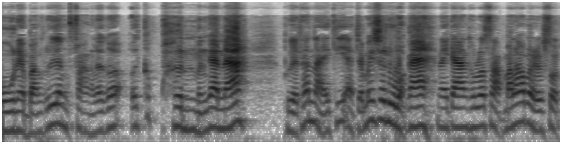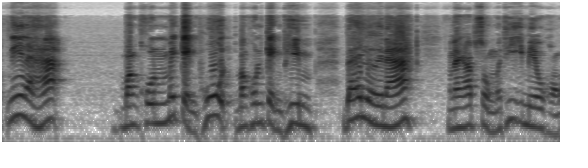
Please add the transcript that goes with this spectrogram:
ลเนี่ยบางเรื่องฟังแล้วก็เอ้ยก็เพลินเหมือนกันนะเผื่อท่านไหนที่อาจจะไม่สะดวกไงในการโทรศัพท์มาเล่าแบบสดนี่แหละฮะบางคนไม่เก่งพูด บางคนเก่งพิมพ์ได้เลยนะนะครับส่งมาที่อีเมลของ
